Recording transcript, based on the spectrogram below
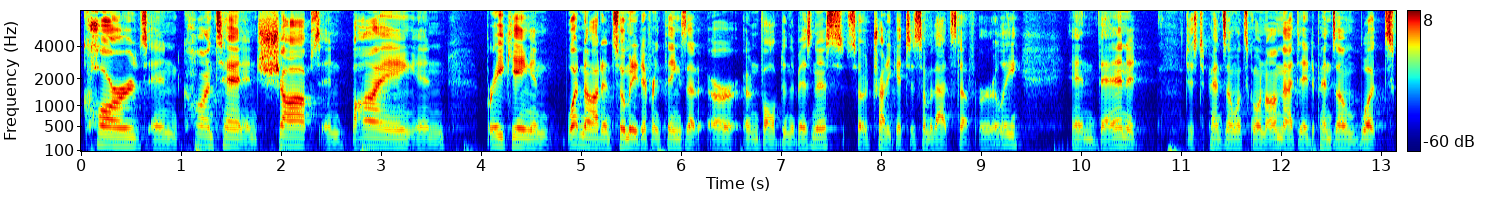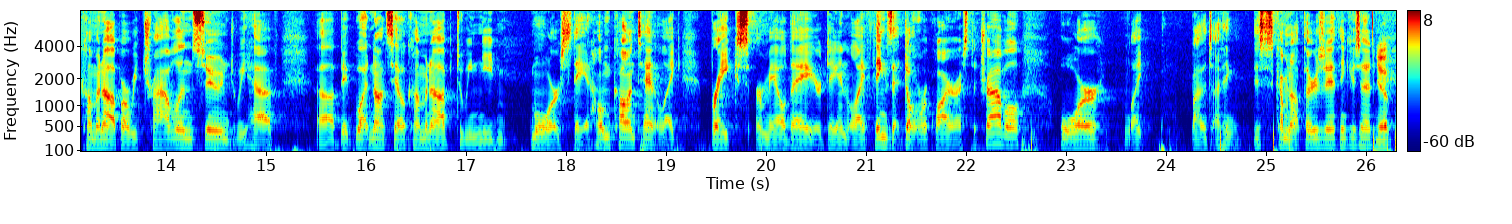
cards and content and shops and buying and breaking and whatnot and so many different things that are involved in the business. So try to get to some of that stuff early. And then it just depends on what's going on that day. Depends on what's coming up. Are we traveling soon? Do we have a big whatnot sale coming up? Do we need more stay at home content like breaks or mail day or day in the life, things that don't require us to travel? Or like by the time I think this is coming out Thursday, I think you said. Yep.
